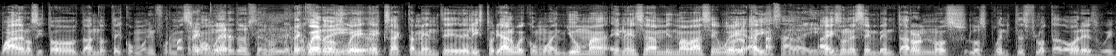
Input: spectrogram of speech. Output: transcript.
cuadros y todo, dándote como la información. Recuerdos, según Recuerdos, güey, exactamente. Del historial, güey, como en Yuma, en esa misma base, güey. Ahí, ahí. ahí es donde se inventaron los, los puentes flotadores, güey.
